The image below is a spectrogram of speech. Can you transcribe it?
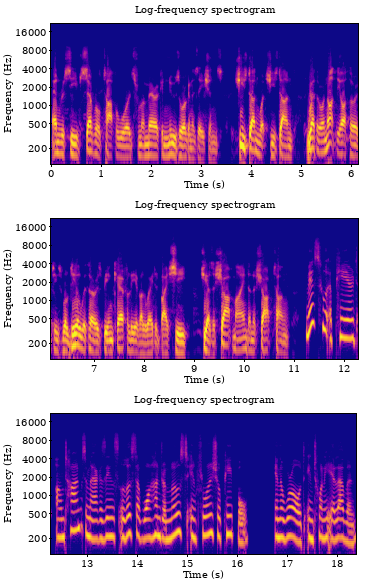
and received several top awards from American news organizations. She's done what she's done. Whether or not the authorities will deal with her is being carefully evaluated by Xi. She has a sharp mind and a sharp tongue. Ms. Hu appeared on Times Magazine's list of 100 most influential people in the world in 2011,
